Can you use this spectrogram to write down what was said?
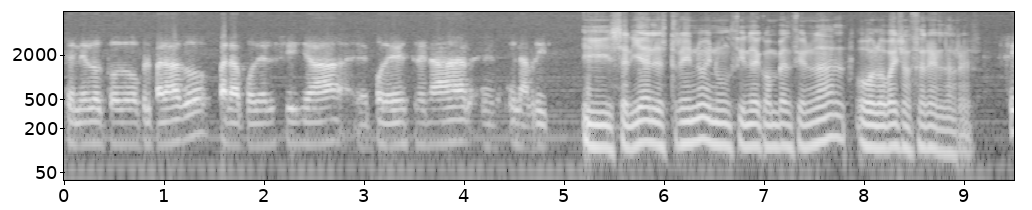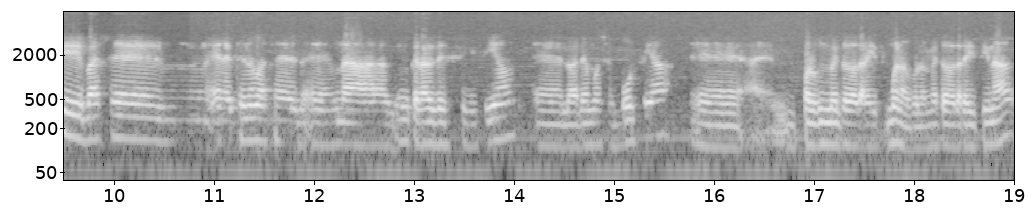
tenerlo todo preparado para poder sí ya eh, poder estrenar en abril. ¿Y sería el estreno en un cine convencional o lo vais a hacer en la red? Sí, va a ser el estreno va a ser eh, un canal de exhibición, eh, lo haremos en Murcia, eh, por un método bueno, por el método tradicional.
